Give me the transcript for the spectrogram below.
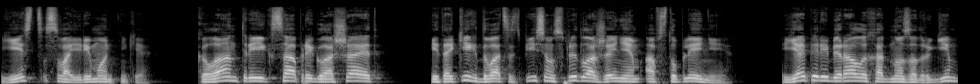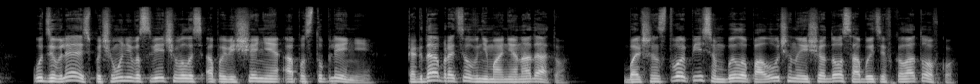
Есть свои ремонтники. Клан 3 икса приглашает... И таких 20 писем с предложением о вступлении. Я перебирал их одно за другим, удивляясь, почему не высвечивалось оповещение о поступлении, когда обратил внимание на дату. Большинство писем было получено еще до событий в Колотовку,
